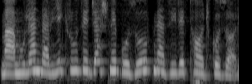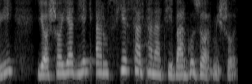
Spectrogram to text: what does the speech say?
معمولا در یک روز جشن بزرگ نظیر تاجگذاری یا شاید یک عروسی سلطنتی برگزار می‌شد.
